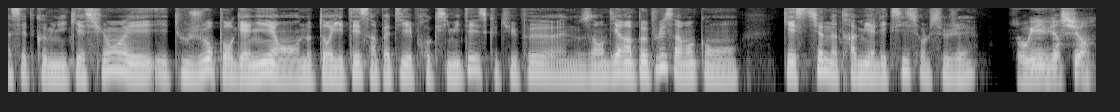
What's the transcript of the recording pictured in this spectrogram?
à cette communication et, toujours pour gagner en notoriété, sympathie et proximité. Est-ce que tu peux euh, nous en dire un peu plus avant qu'on questionne notre ami Alexis sur le sujet? Oui, bien sûr,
